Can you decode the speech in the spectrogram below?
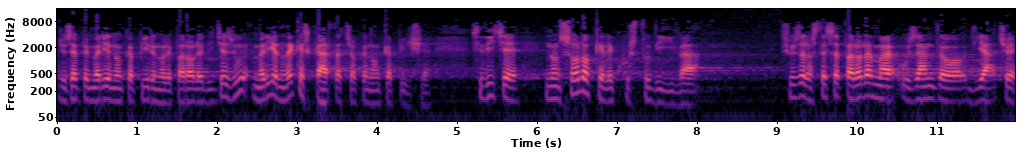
Giuseppe e Maria non capirono le parole di Gesù, Maria non è che scarta ciò che non capisce, si dice non solo che le custodiva, si usa la stessa parola ma usando dia, cioè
